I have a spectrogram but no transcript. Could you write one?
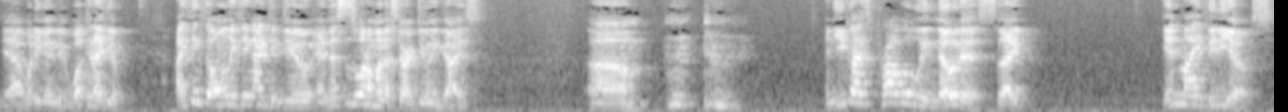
Yeah, what are you going to do? What can I do? I think the only thing I can do, and this is what I'm going to start doing, guys. Um, and you guys probably notice, like, in my videos,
